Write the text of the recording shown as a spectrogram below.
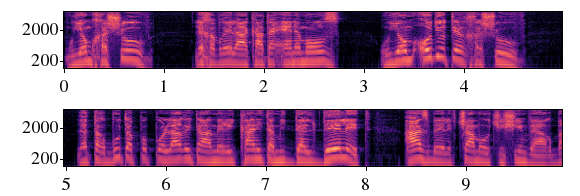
הוא יום חשוב לחברי להקת האנימולס, הוא יום עוד יותר חשוב לתרבות הפופולרית האמריקנית המדלדלת אז ב-1964,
